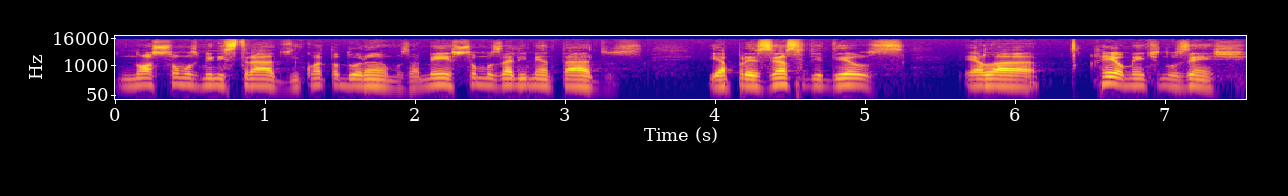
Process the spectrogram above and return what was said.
nós somos ministrados enquanto adoramos. Amém. Somos alimentados. E a presença de Deus, ela realmente nos enche.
